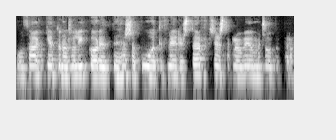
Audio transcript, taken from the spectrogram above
og það getur náttúrulega líka orðið til þess að búa til fleiri störf, sérstaklega við um eins og opera.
